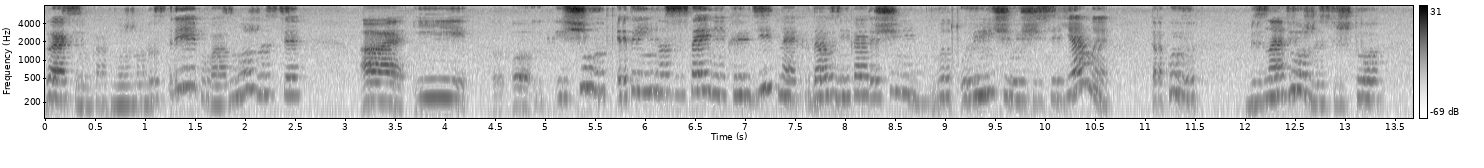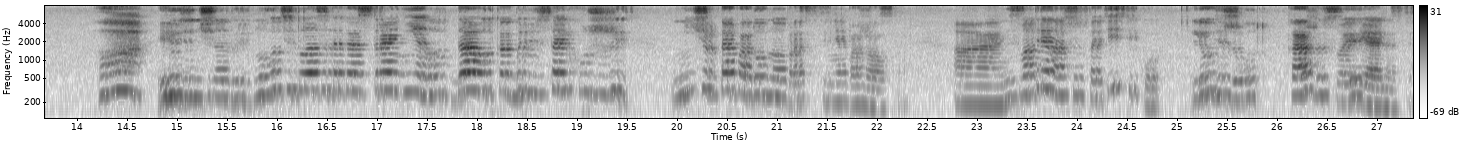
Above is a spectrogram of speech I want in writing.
гасим как можно быстрее, по возможности. А, и э, еще вот это именно состояние кредитное, когда возникает ощущение вот увеличивающейся ямы, такой вот безнадежности, что а, и люди начинают говорить, ну вот ситуация такая в стране, ну вот да, вот как бы люди стали хуже жить. Ни черта подобного, простите меня, пожалуйста. А, несмотря на всю статистику, люди живут каждый в своей реальности.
